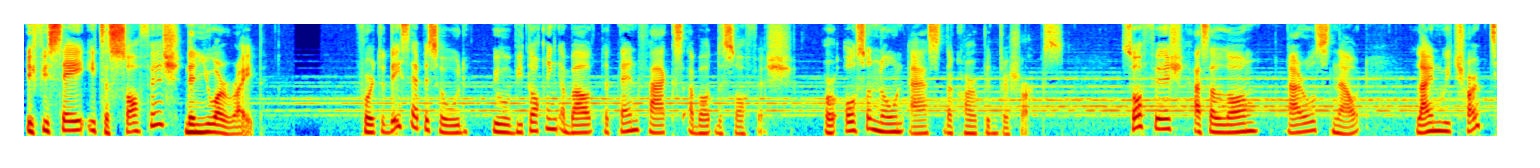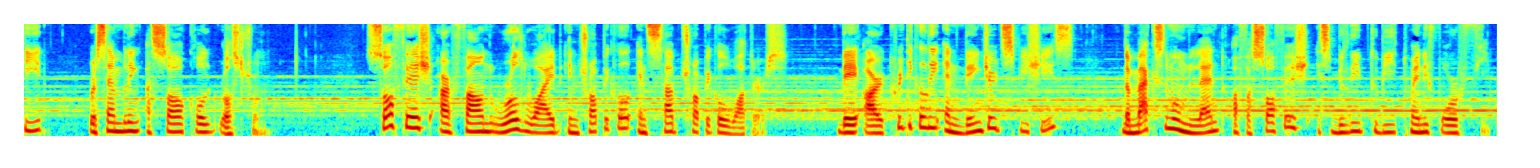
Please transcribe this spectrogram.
If you say it's a sawfish, then you are right. For today's episode, we will be talking about the 10 facts about the sawfish, or also known as the carpenter sharks. Sawfish has a long, narrow snout lined with sharp teeth resembling a saw called rostrum. Sawfish are found worldwide in tropical and subtropical waters. They are critically endangered species. The maximum length of a sawfish is believed to be 24 feet.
